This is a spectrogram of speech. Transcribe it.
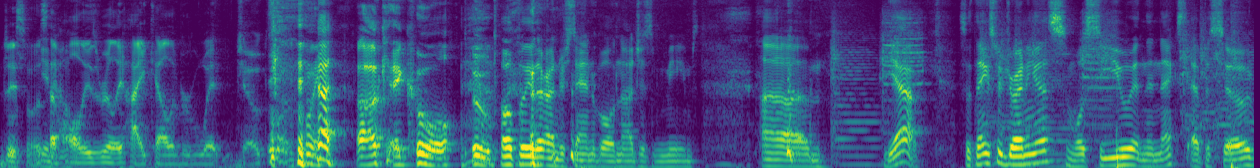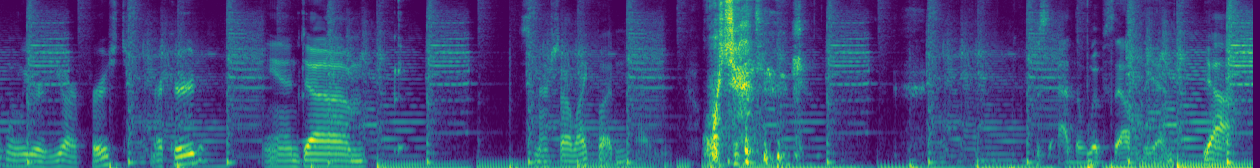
Jason must You have know. all these really high caliber wit jokes. Okay, cool. Poop. Hopefully they're understandable, not just memes. Um, yeah. So thanks for joining us, and we'll see you in the next episode when we review our first record. And um, smash that like button. just add the whip sound at the end. Yeah.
